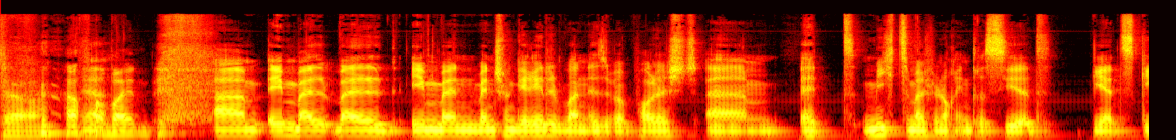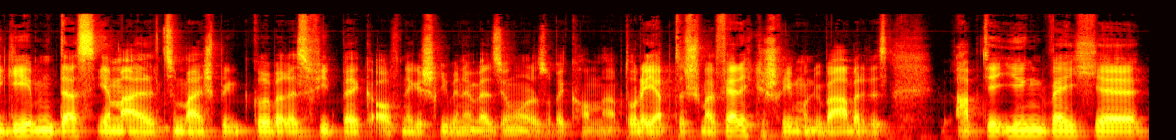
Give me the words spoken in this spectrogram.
Ja. abarbeiten? Ähm, eben weil, weil eben wenn, wenn schon geredet worden ist über Polished, ähm, hätte mich zum Beispiel noch interessiert, jetzt gegeben, dass ihr mal zum Beispiel gröberes Feedback auf eine geschriebene Version oder so bekommen habt. Oder ihr habt das schon mal fertig geschrieben und überarbeitet es. Habt ihr irgendwelche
